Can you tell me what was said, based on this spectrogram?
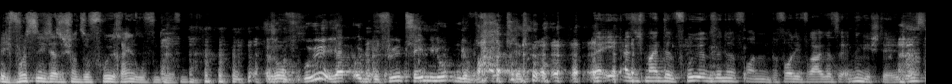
Ich wusste nicht, dass wir schon so früh reinrufen dürfen. So früh? Ich habe gefühlt zehn Minuten gewartet. Ja, eh, also ich meinte früh im Sinne von, bevor die Frage zu Ende gestellt ist.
